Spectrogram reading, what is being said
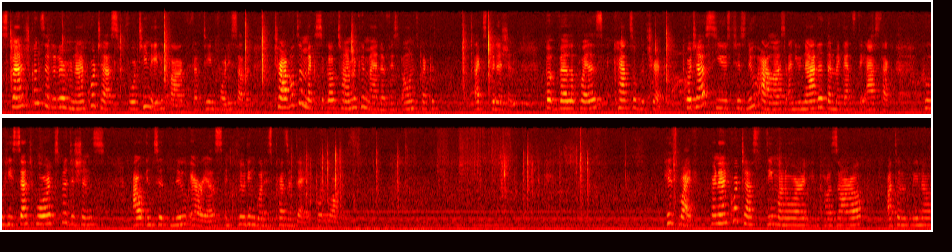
Spanish conquistador Hernan Cortes, 1485-1547, traveled to Mexico time in command of his own expedition, but Velazquez canceled the trip. Cortes used his new allies and united them against the Aztec, who he sent more expeditions out into new areas, including what is present-day Juarez. His wife, Hernan Cortes de Monoro y Pizarro Atalino,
